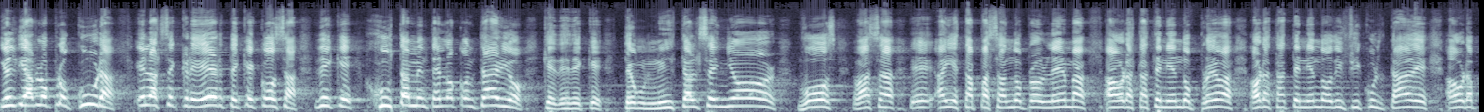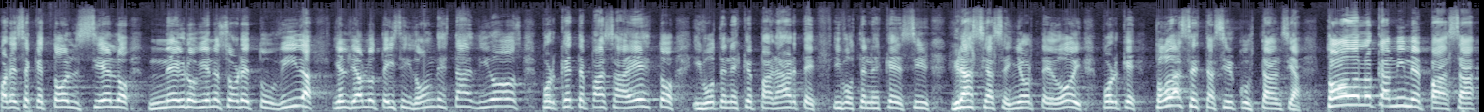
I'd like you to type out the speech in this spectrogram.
Y el diablo procura, él hace creerte qué cosa, de que justamente es lo contrario, que desde que te uniste al Señor, vos vas a, eh, ahí estás pasando problemas, ahora estás teniendo pruebas, ahora estás teniendo dificultades, ahora parece que todo el cielo negro viene sobre tu vida y el diablo te dice, ¿y dónde está Dios? ¿Por qué te pasa esto? Y vos tenés que pararte y vos tenés que decir, gracias Señor te doy, porque todas estas circunstancias, todo lo que a mí me pasa,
